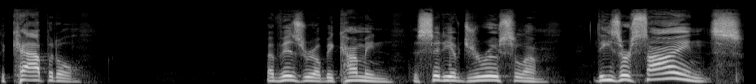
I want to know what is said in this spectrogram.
The capital of Israel becoming the city of Jerusalem. These are signs.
